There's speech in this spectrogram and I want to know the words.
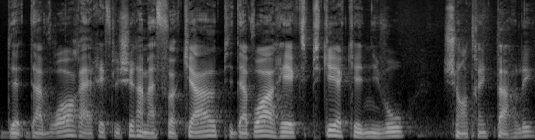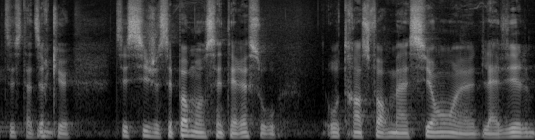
d'avoir à réfléchir à ma focale, puis d'avoir à réexpliquer à quel niveau je suis en train de parler. C'est-à-dire mm. que si, je sais pas, moi, on s'intéresse aux, transformations euh, de la ville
